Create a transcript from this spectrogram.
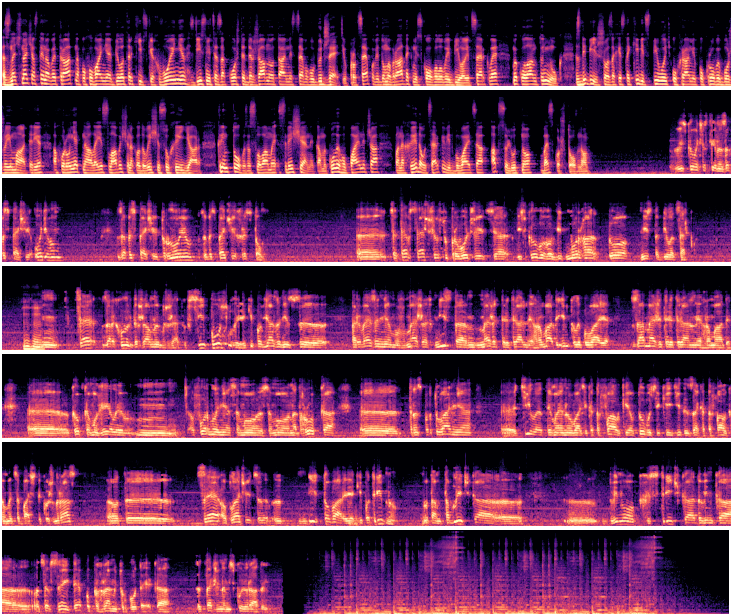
Значна частина витрат на поховання білоцерківських воїнів здійснюється за кошти державного та місцевого бюджетів. Про це повідомив радник міського голови Білої церкви Микола Антонюк. Здебільшого захисники відспівують у храмі Покрови Божої Матері, а хоронять на алеї Слави, що на кладовищі Сухий Яр. Крім того, за словами священника Миколи Гопайнича, панахида у церкві відбувається абсолютно безкоштовно. Військова частина забезпечує одягом, забезпечує труною, забезпечує хрестом. Е, Це те все, що супроводжується військового від морга до міста Біла Церква. Це за рахунок державного бюджету. Всі послуги, які пов'язані з е, перевезенням в межах міста, в межах територіальної громади, інколи буває за межі територіальної громади. е, Копка могили, оформлення самого, самого надгробка, е, транспортування е, тіла, де маю на увазі катафалки, автобус, який їде за катафалком, ви це бачите кожен раз. От це оплачується і товари, які потрібно. Ну там табличка, вінок, стрічка до вінка. Оце все йде по програмі Турбота, яка затверджена міською радою.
